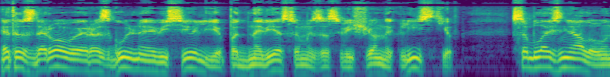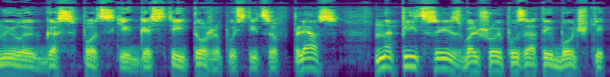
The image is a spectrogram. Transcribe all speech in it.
Это здоровое разгульное веселье под навесом из освещенных листьев соблазняло унылых господских гостей тоже пуститься в пляс, напиться из большой пузатой бочки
